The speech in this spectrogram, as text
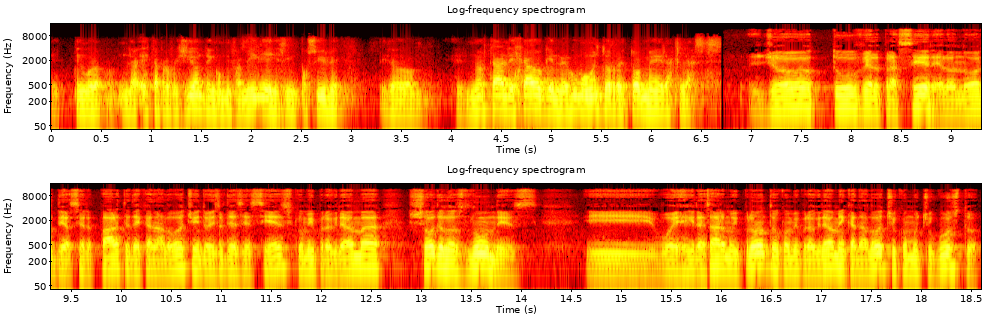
eh, tengo esta profesión, tengo mi familia y es imposible pero eh, no está alejado que en algún momento retome las clases. Yo tuve el placer, el honor de hacer parte de Canal 8 en 2016 con mi programa Show de los Lunes. Y voy a regresar muy pronto con mi programa en Canal 8 con mucho gusto.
